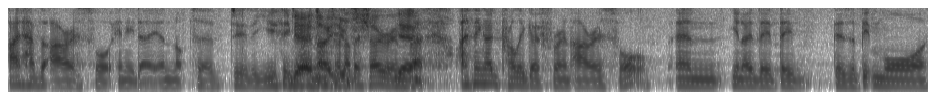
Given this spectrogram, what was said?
I'd have the RS4 any day, and not to do the you thing yeah, where I jump no, to another showroom. Yeah. But I think I'd probably go for an RS4, and you know, they, they, there's a bit more.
